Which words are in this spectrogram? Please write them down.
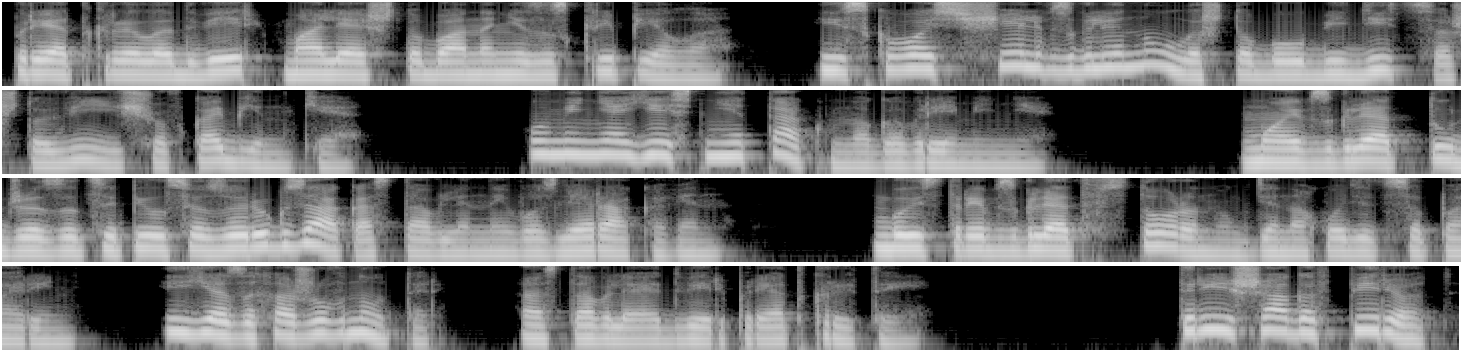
Приоткрыла дверь, молясь, чтобы она не заскрипела, и сквозь щель взглянула, чтобы убедиться, что Ви еще в кабинке. У меня есть не так много времени. Мой взгляд тут же зацепился за рюкзак, оставленный возле раковин. Быстрый взгляд в сторону, где находится парень, и я захожу внутрь, оставляя дверь приоткрытой. Три шага вперед,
